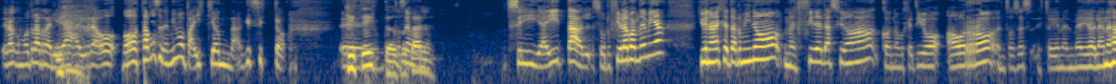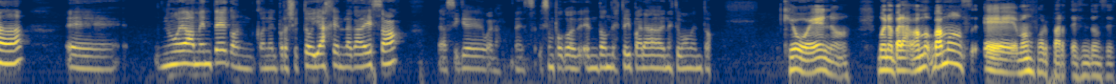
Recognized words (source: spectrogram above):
era como otra realidad. Y era, oh, vos, estamos en el mismo país, ¿qué onda? ¿Qué es esto? ¿Qué es eh, esto? total. sí, ahí tal, surgió la pandemia y una vez que terminó, me fui de la ciudad con objetivo ahorro, entonces estoy en el medio de la nada. Eh, nuevamente con, con, el proyecto viaje en la cabeza, Así que bueno, es, un poco en donde estoy parada en este momento. Qué bueno. Bueno, para, vamos, vamos, eh, vamos por partes entonces.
